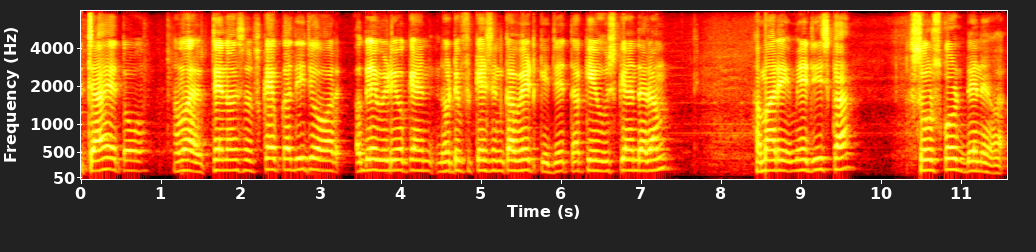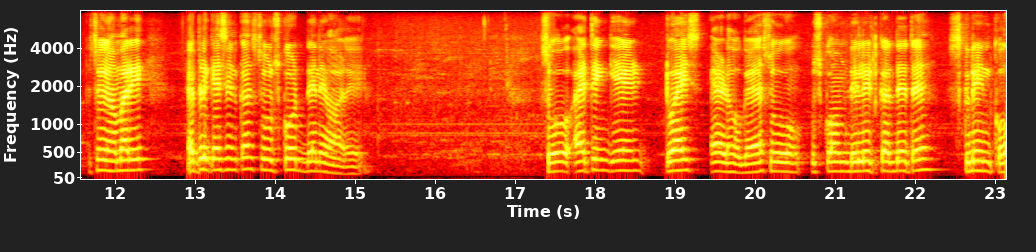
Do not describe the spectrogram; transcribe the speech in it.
चाहे तो हमारे चैनल सब्सक्राइब कर दीजिए और अगले वीडियो के नोटिफिकेशन का वेट कीजिए ताकि उसके अंदर हम हमारे इमेजेस का सोर्स कोड देने सॉरी हमारी एप्लीकेशन का सोर्स कोड देने वाले सो आई थिंक ये ट्वाइस ऐड हो गया। सो so, उसको हम डिलीट कर देते स्क्रीन को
